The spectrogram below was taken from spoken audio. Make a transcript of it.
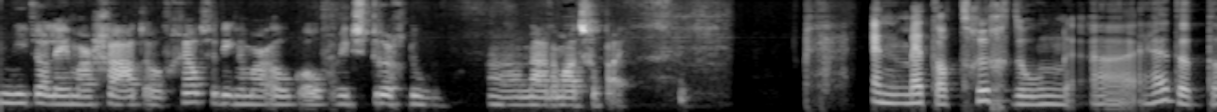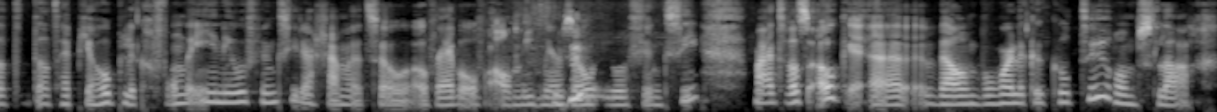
niet alleen maar gaat over geld verdienen, maar ook over iets terugdoen uh, naar de maatschappij. En met dat terugdoen, uh, hè, dat, dat, dat heb je hopelijk gevonden in je nieuwe functie. Daar gaan we het zo over hebben, of al niet meer zo'n nieuwe functie. Maar het was ook uh, wel een behoorlijke cultuuromslag.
